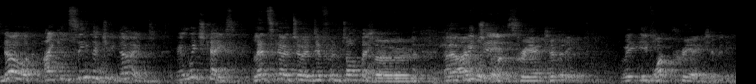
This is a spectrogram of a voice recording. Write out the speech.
No, I can see that you don't. In which case, let's go to a different topic. So, Uh, which is- creativity. We- What creativity?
